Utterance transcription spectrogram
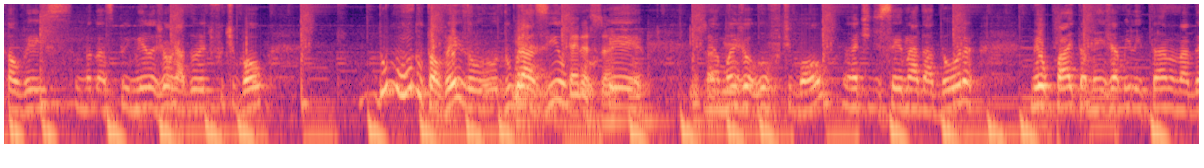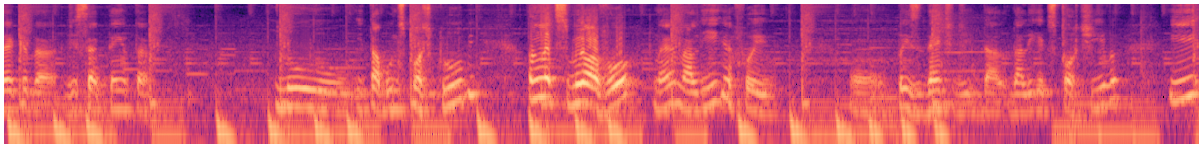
talvez uma das primeiras jogadoras de futebol do mundo, talvez, ou do Brasil, interessante, porque é. Não minha mãe jogou futebol antes de ser nadadora. Meu pai também já militando na década de 70 no Itabuna Esporte Clube. Antes, meu avô, né, na Liga, foi um presidente de- da, da Liga Desportiva. E,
